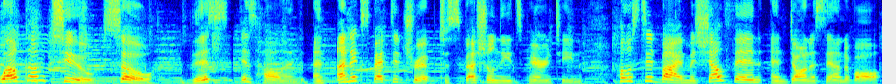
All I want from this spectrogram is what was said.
Welcome to So This is Holland, an unexpected trip to special needs parenting, hosted by Michelle Finn and Donna Sandoval,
